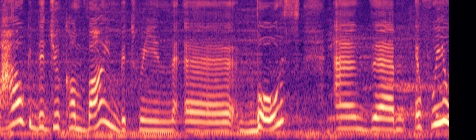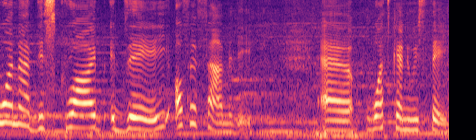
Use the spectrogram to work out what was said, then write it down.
how did you combine between uh, both? And um, if we want to describe a day of a family, uh, what can we say?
